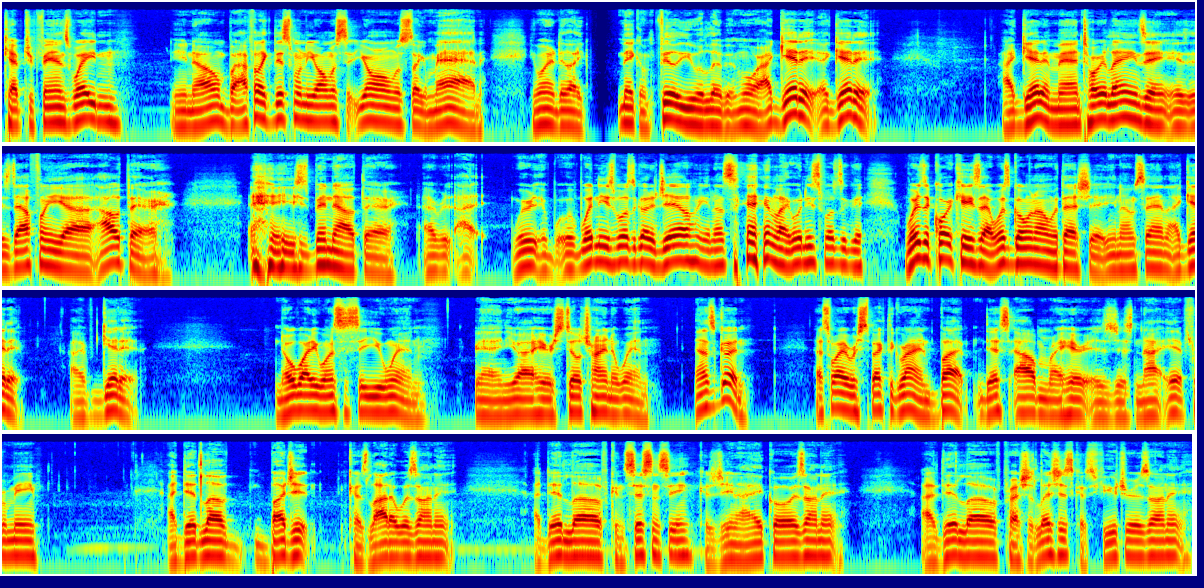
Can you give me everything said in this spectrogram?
Kept your fans waiting, you know. But I feel like this one you almost you're almost like mad. You wanted to like make them feel you a little bit more. I get it. I get it. I get it, man. Tory Lanez is, is definitely uh, out there. He's been out there. I, I we're, wasn't he supposed to go to jail? You know what I'm saying? like, wasn't he supposed to go? Where's the court case at? What's going on with that shit? You know what I'm saying? I get it. I get it. Nobody wants to see you win. And you're out here still trying to win. And that's good. That's why I respect the grind. But this album right here is just not it for me. I did love Budget because Latto was on it. I did love Consistency because Jhené Aiko is on it. I did love Pressurelicious because Future is on it.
